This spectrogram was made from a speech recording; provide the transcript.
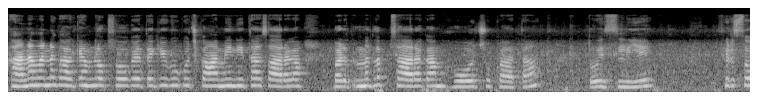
खाना वाना खा के हम लोग सो गए थे क्योंकि कुछ काम ही नहीं था, सारा काम मतलब सारा काम हो चुका था तो इसलिए फिर सो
